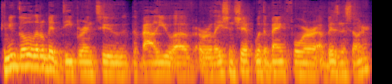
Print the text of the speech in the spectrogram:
Can you go a little bit deeper into the value of a relationship with a bank for a business owner?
